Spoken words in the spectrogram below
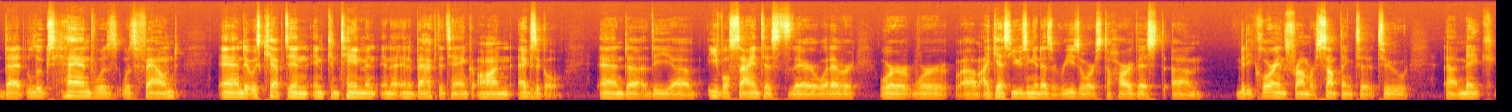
that Luke's hand was was found, and it was kept in in containment in a in a Bacta tank on Exegol, and uh, the uh, evil scientists there, or whatever, were were um, I guess using it as a resource to harvest um, midi chlorians from or something to to uh, make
